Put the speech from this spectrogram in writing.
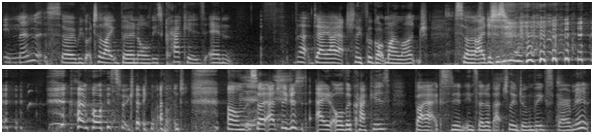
in them. So we got to like burn all these crackers, and that day I actually forgot my lunch, so I just. I'm always forgetting my lunch. Um, so I actually just ate all the crackers by accident instead of actually doing the experiment.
